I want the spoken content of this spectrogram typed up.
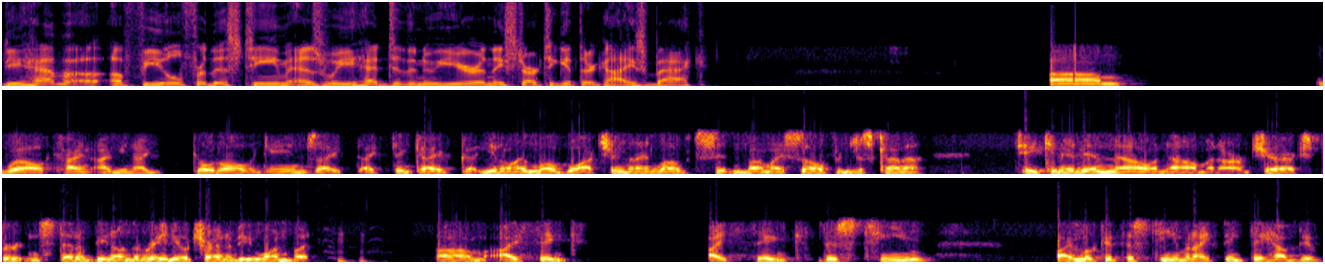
Do you have a, a, feel for this team as we head to the new year and they start to get their guys back? Um, well, kind. I mean, I go to all the games. I I think I've got you know I love watching. I love sitting by myself and just kind of taking it in now, and now I'm an armchair expert instead of being on the radio trying to be one. But um, I think, I think this team. I look at this team and I think they have the,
